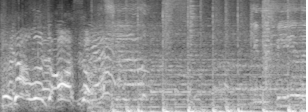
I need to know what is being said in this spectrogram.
That looks awesome! Yeah.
